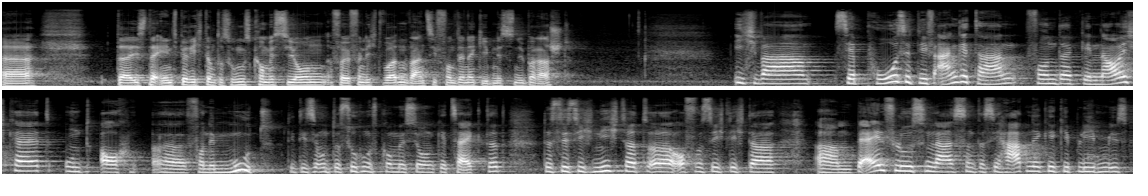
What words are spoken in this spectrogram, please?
Äh, Da ist der Endbericht der Untersuchungskommission veröffentlicht worden. Waren Sie von den Ergebnissen überrascht? Ich war sehr positiv angetan von der Genauigkeit und auch äh, von dem Mut, die diese Untersuchungskommission gezeigt hat, dass sie sich nicht hat äh, offensichtlich da ähm, beeinflussen lassen, dass sie hartnäckig geblieben ist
